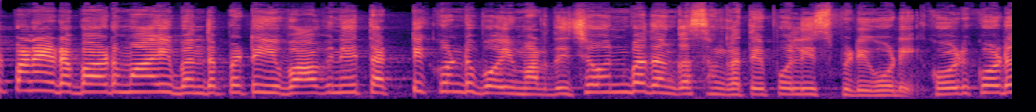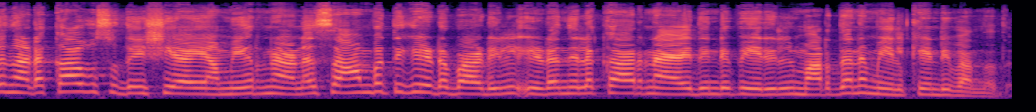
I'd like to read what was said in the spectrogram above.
കുഴൽപ്പണ ഇടപാടുമായി ബന്ധപ്പെട്ട് യുവാവിനെ തട്ടിക്കൊണ്ടുപോയി മർദ്ദിച്ച ഒൻപതംഗ സംഘത്തെ പോലീസ് പിടികൂടി. കോഴിക്കോട് നടക്കാവ് സ്വദേശിയായ അമീറിനാണ് സാമ്പത്തിക ഇടപാടിൽ ഇടനിലക്കാരനായതിന്റെ പേരിൽ മർദ്ദനമേൽക്കേണ്ടി വന്നത്.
